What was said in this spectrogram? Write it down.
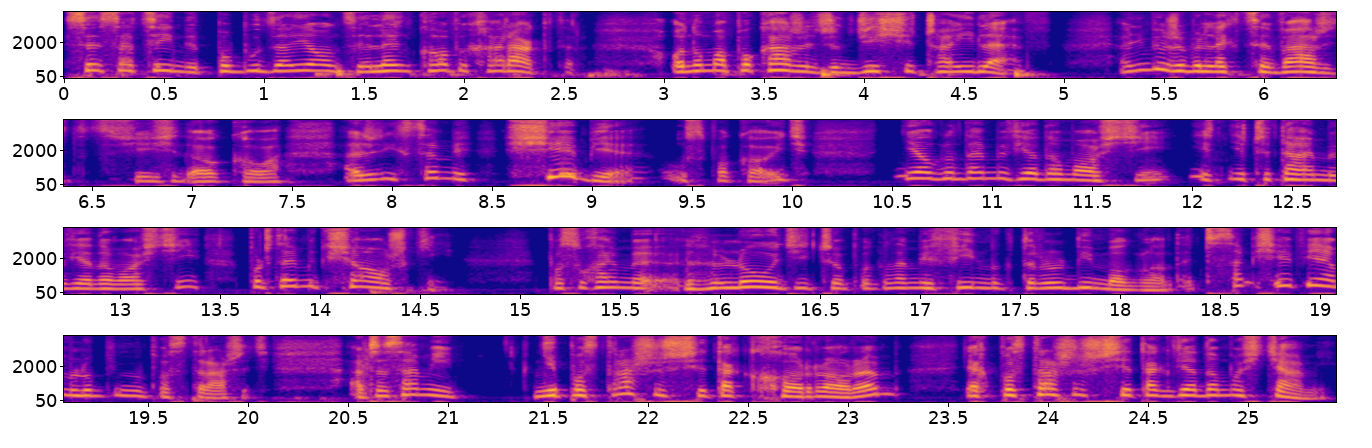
sensacyjny, pobudzający, lękowy charakter. Ono ma pokazać, że gdzieś się czai lew. Ja nie mówię, żeby lekceważyć to, co się dzieje dookoła, ale jeżeli chcemy siebie uspokoić, nie oglądajmy wiadomości, nie, nie czytajmy wiadomości, poczytajmy książki posłuchajmy ludzi, czy oglądamy filmy, które lubimy oglądać. Czasami się wiem, lubimy postraszyć, a czasami nie postraszysz się tak horrorem, jak postraszysz się tak wiadomościami.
